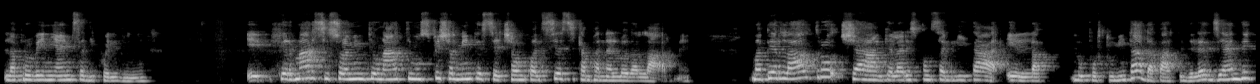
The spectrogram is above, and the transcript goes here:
la provenienza di quel link. E fermarsi solamente un attimo, specialmente se c'è un qualsiasi campanello d'allarme ma per l'altro c'è anche la responsabilità e la, l'opportunità da parte delle aziende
